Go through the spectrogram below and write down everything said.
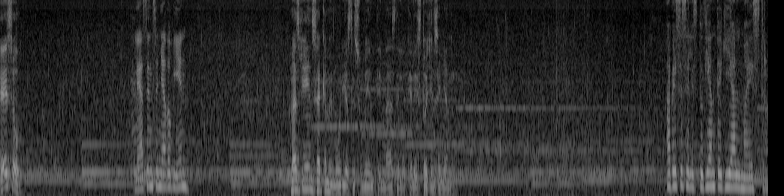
eso. Le has enseñado bien. Más bien saca memorias de su mente más de lo que le estoy enseñando. A veces el estudiante guía al maestro.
